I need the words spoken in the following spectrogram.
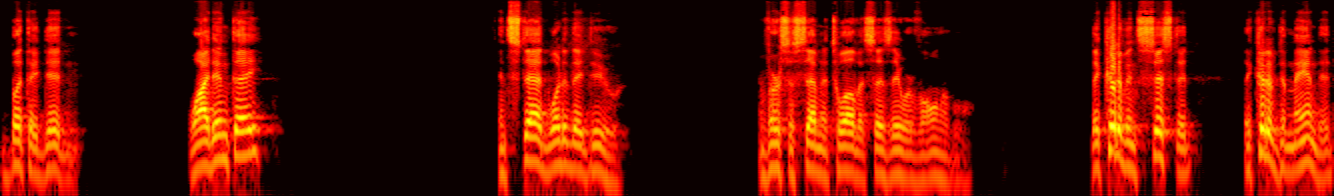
but they didn't. Why didn't they? Instead, what did they do? In verses 7 to 12, it says they were vulnerable. They could have insisted, they could have demanded,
